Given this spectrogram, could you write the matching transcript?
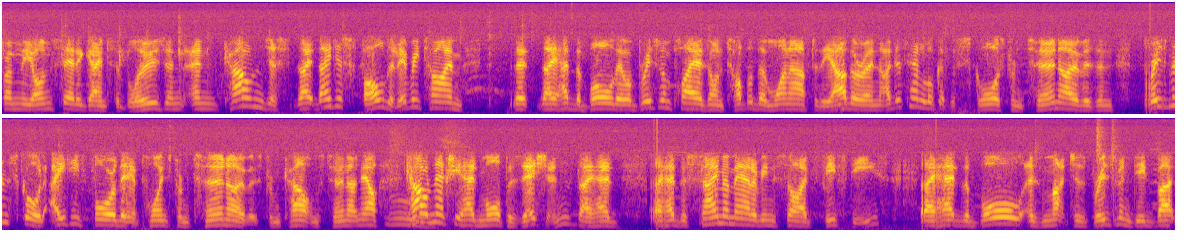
from the onset against the Blues, and and Carlton just they, they just folded every time that they had the ball. There were Brisbane players on top of them, one after the other, and I just had a look at the scores from turnovers, and Brisbane scored 84 of their points from turnovers from Carlton's turnover. Now Carlton actually had more possessions. They had they had the same amount of inside 50s. They had the ball as much as Brisbane did, but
